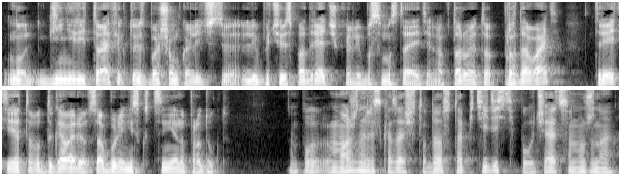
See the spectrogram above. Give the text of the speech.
ну, генерить трафик, то есть в большом количестве, либо через подрядчика, либо самостоятельно. Второе – это продавать. Третье – это вот договариваться о более низкой цене на продукт. Ну, можно ли сказать, что до 150, получается, нужно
